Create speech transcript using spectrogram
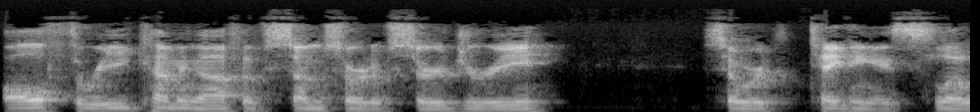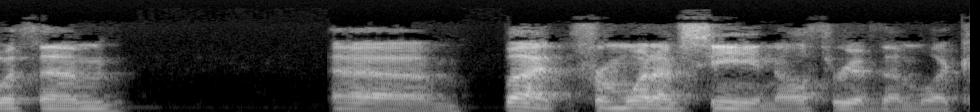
all three coming off of some sort of surgery, so we're taking it slow with them. Um, but from what I've seen, all three of them look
